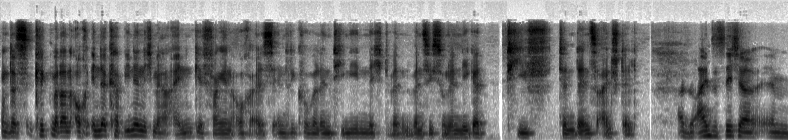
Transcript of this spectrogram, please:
Und das kriegt man dann auch in der Kabine nicht mehr eingefangen, auch als Enrico Valentini nicht, wenn, wenn sich so eine Negativtendenz einstellt. Also eins ist sicher, ähm,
